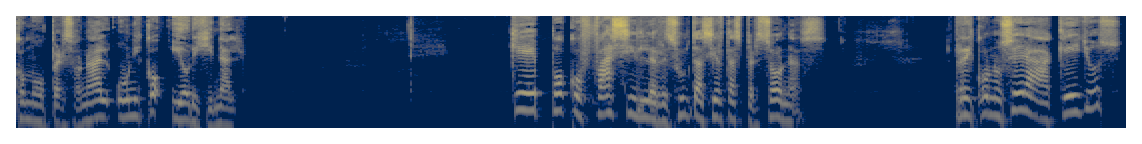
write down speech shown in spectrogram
como personal único y original. Qué poco fácil le resulta a ciertas personas reconocer a aquellos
